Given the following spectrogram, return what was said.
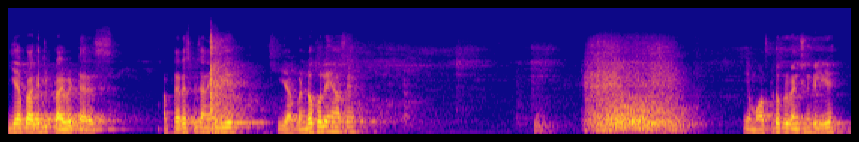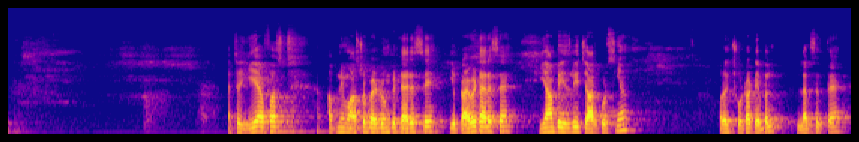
ये आपका आगे जी प्राइवेट टेरेस अब टेरेस पे जाने के लिए ये आप विंडो खोलें यहाँ से। या मॉस्किटो प्रिवेंशन के लिए। अच्छा ये आप फ़र्स्ट अपने मास्टर बेडरूम के टेरेस से, ये प्राइवेट टेरेस है। यहाँ पे इजीली चार कुर्सियाँ और एक छोटा टेबल लग सकता है।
